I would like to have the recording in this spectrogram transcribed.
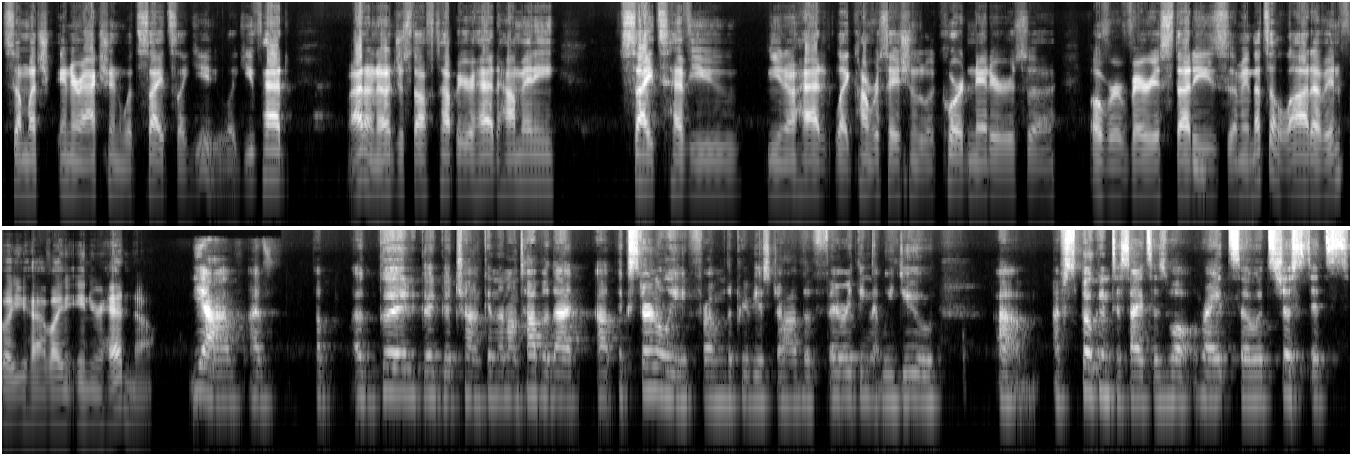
so much interaction with sites like you. Like you've had, I don't know, just off the top of your head, how many sites have you you know had like conversations with coordinators uh, over various studies? I mean, that's a lot of info you have in your head now. Yeah, I've a good, good, good chunk. And then on top of that, uh, externally from the previous job of everything that we do, um, I've spoken to sites as well, right? So it's just it's,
